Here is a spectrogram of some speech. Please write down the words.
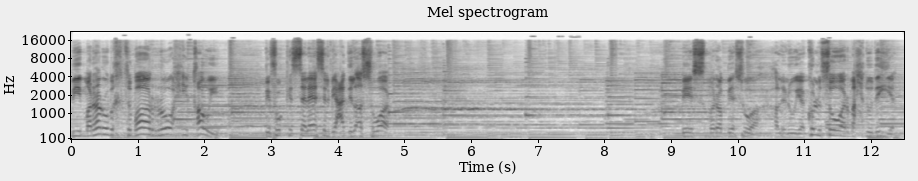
بيمرره باختبار روحي قوي. بيفك السلاسل بيعدي الأسوار. باسم رب يسوع. هللويا. كل صور محدودية.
